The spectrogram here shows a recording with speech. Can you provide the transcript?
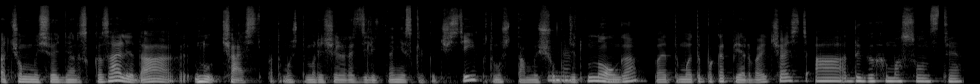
о чем мы сегодня рассказали, да, ну, часть, потому что мы решили разделить на несколько частей, потому что там еще Да. будет много, поэтому это пока первая часть о адыгах и масонстве.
